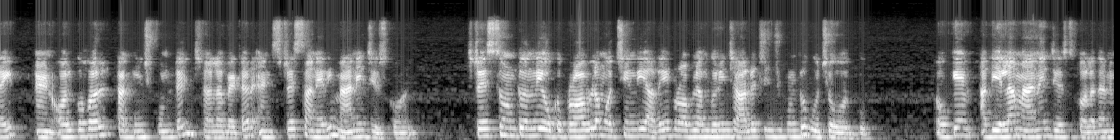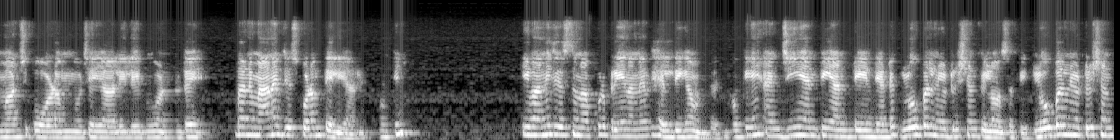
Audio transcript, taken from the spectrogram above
right and alcohol తగ్గించుకుంటే చాలా బెటర్ అండ్ స్ట్రెస్ అనేది మేనేజ్ చేసుకోవాలి. స్ట్రెస్ ఉంటుంది ఒక ప్రాబ్లం వచ్చింది అదే ప్రాబ్లం గురించి ఆలోచించుకుంటూ కూర్చోవద్దు. ఓకే అది ఎలా మేనేజ్ చేసుకోవాలి? దాన్ని మార్చుకోవడం చేయాలి లేదు అంటే దాన్ని మేనేజ్ చేసుకోవడం తెలియాలి. ఓకే ఇవన్నీ చేస్తున్నప్పుడు బ్రెయిన్ అనేది హెల్దీగా ఉంటుంది ఓకే అండ్ జిఎన్పి అంటే ఏంటి అంటే global nutrition philosophy global nutrition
